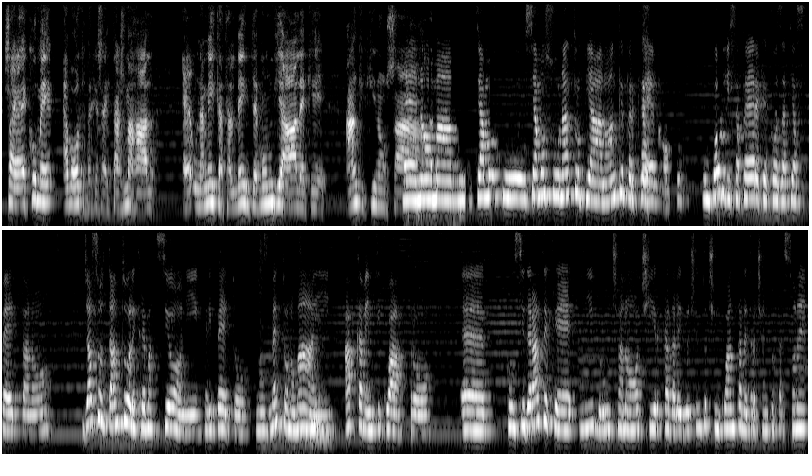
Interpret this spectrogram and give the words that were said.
sai, è come a volte perché sai, il Taj Mahal è una meta talmente mondiale che anche chi non sa... Eh no, ma siamo su, siamo su un altro piano, anche perché ecco. un po' devi sapere che cosa ti aspettano. Già soltanto le cremazioni, che ripeto, non smettono mai, mm. H24, eh, considerate che lì bruciano circa dalle 250 alle 300 persone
